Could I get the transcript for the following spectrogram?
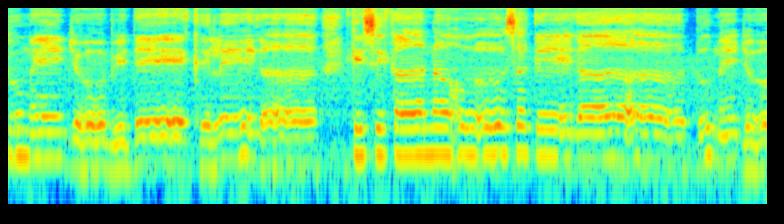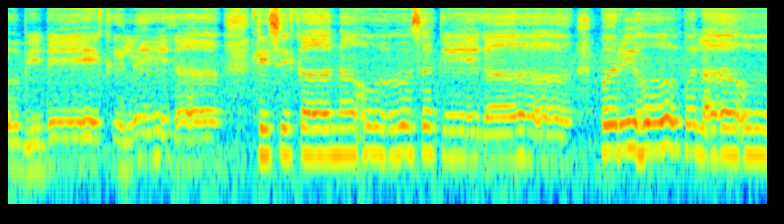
तुम्हें जो भी देख लेगा किसी का न हो सकेगा तुम्हें जो भी देख लेगा किसी का न हो सकेगा? परी हो भला हो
